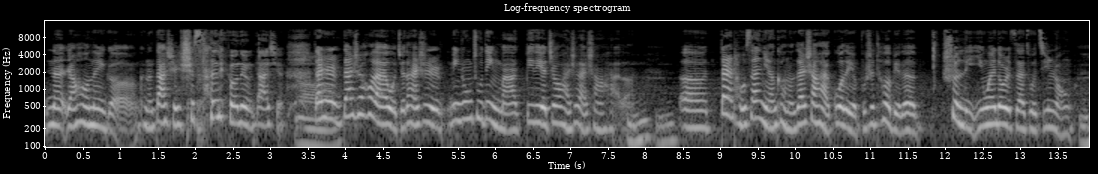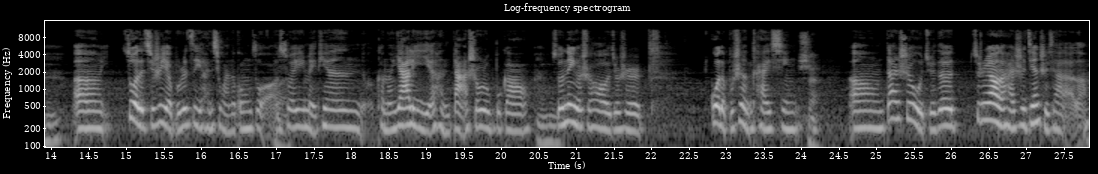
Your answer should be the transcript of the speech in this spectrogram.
那然后那个可能大学是三流那种大学，啊但是但是后来我觉得还是命中注定吧，毕业之后还是来上海了。嗯嗯呃，但是头三年可能在上海过得也不是特别的顺利，因为都是在做金融，嗯嗯、做的其实也不是自己很喜欢的工作，对。所以每天可能压力也很大，收入不高，嗯所以那个时候就是过得不是很开心。是。嗯，但是我觉得最重要的还是坚持下来嗯了，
